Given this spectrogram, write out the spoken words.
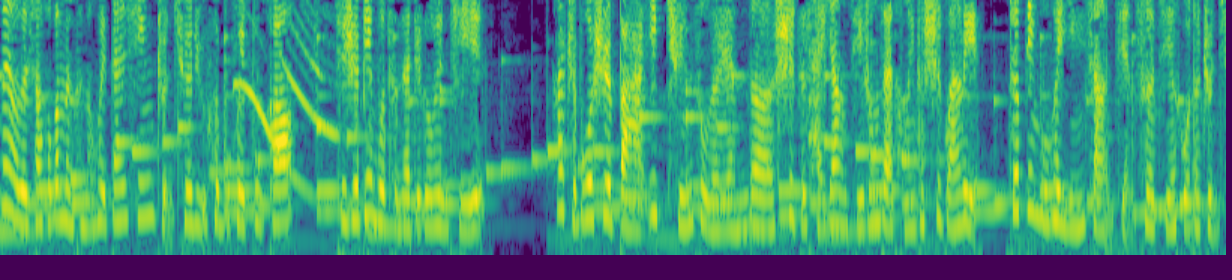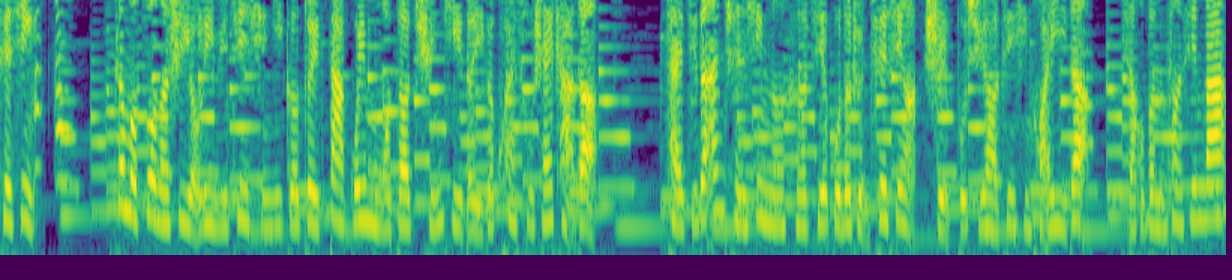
那有的小伙伴们可能会担心准确率会不会不高？其实并不存在这个问题，它只不过是把一群组的人的柿子采样集中在同一个试管里。这并不会影响检测结果的准确性。这么做呢，是有利于进行一个对大规模的群体的一个快速筛查的。采集的安全性呢和结果的准确性啊是不需要进行怀疑的，小伙伴们放心吧。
